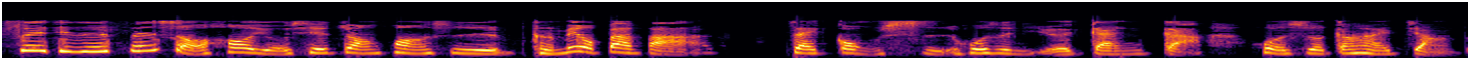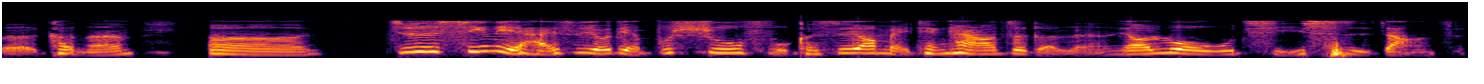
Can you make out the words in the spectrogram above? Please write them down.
所以其实分手后有些状况是可能没有办法再共事，或是你觉得尴尬，或者说刚才讲的可能，嗯。其实心里还是有点不舒服，可是要每天看到这个人，要若无其事这样子，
